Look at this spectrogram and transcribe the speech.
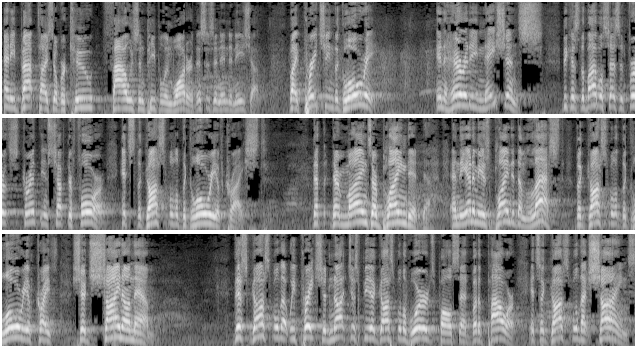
And he baptized over 2,000 people in water. This is in Indonesia. By preaching the glory, inheriting nations. Because the Bible says in 1 Corinthians chapter 4, it's the gospel of the glory of Christ. That their minds are blinded. And the enemy has blinded them lest the gospel of the glory of Christ should shine on them. This gospel that we preach should not just be a gospel of words, Paul said, but of power. It's a gospel that shines.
